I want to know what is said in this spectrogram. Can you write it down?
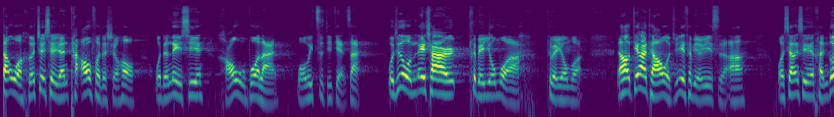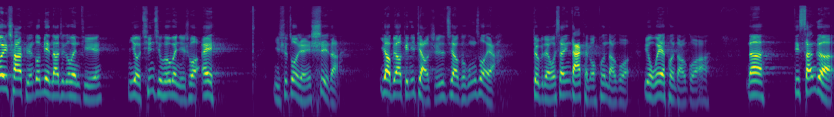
当我和这些人谈 offer 的时候，我的内心毫无波澜，我为自己点赞。我觉得我们的 HR 特别幽默啊。特别幽默，然后第二条我觉得也特别有意思啊！我相信很多 HR 可能都面到这个问题：你有亲戚会问你说，哎，你是做人事的，要不要给你表侄子介绍个工作呀？对不对？我相信大家可能碰到过，因为我也碰到过啊。那第三个，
